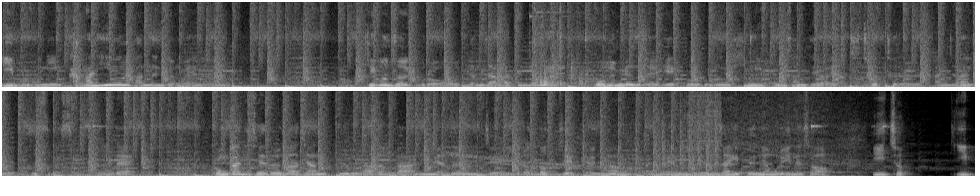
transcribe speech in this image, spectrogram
이 부분이 강한 힘을 받는 경우에는 어, 기본적으로 연장 같은 경우에 모든 면적에 골고루 힘이 분산되어야지 저트를 안전하게 풀 수가 있습니다. 그런데 공간이 제대로 나지 않는다던가 아니면은 이제 이런 너트의 변형 아니면 이 연장의 변형으로 인해서 이 접, 이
